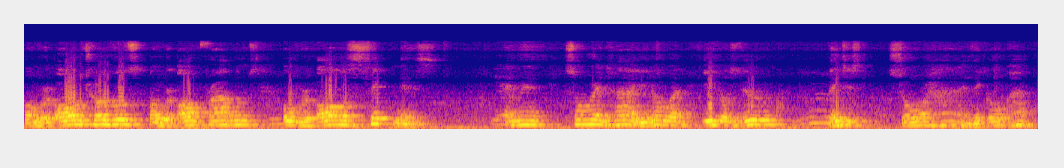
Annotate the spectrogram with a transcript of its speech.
over all troubles, over all problems, over all sickness. Yes. Amen. Soaring high. You know what eagles do? Mm-hmm. They just soar high. They go up.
